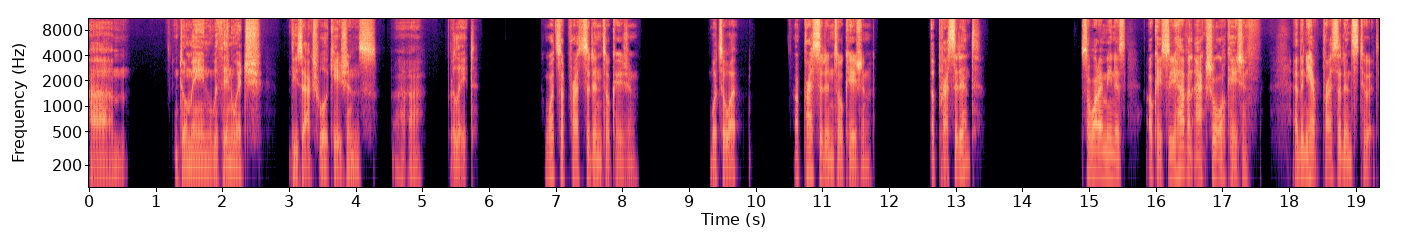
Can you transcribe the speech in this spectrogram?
um, domain within which these actual occasions uh, relate. What's a precedent occasion? What's a what? A precedent occasion. A precedent? So what I mean is, okay, so you have an actual occasion, and then you have precedents to it.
